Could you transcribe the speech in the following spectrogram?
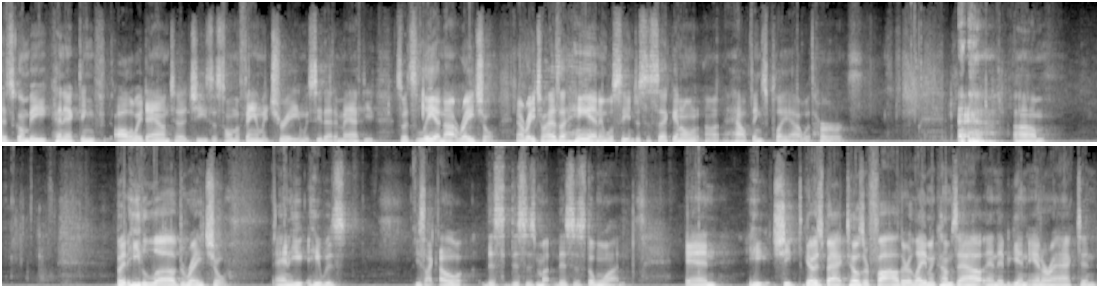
that's going to be connecting all the way down to Jesus on the family tree, and we see that in Matthew. So it's Leah, not Rachel. Now, Rachel has a hand, and we'll see in just a second on uh, how things play out with her. um, but he loved Rachel, and he, he was he's like, oh, this, this, is, my, this is the one. And he, she goes back, tells her father, Laban comes out, and they begin to interact. And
